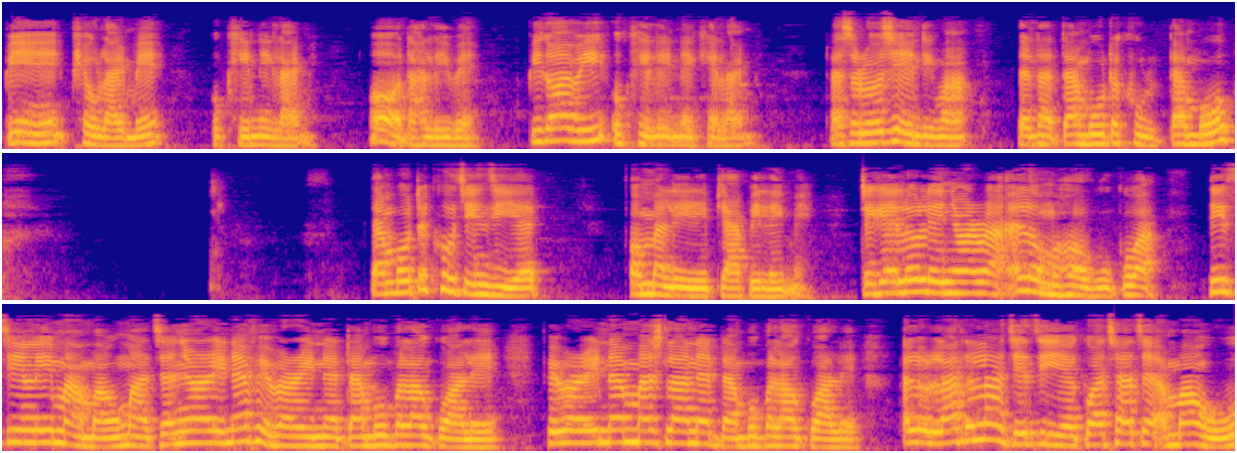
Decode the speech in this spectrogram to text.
ပြီးရင်ဖြုတ်လိုက်မယ် okay နှိပ်လိုက်မယ်။အော်ဒါလေးပဲပြီးသွားပြီ okay လေးနှိပ်ခဲ့လိုက်မယ်။ဒါဆိုလို့ရှိရင်ဒီမှာတန်တန်ဖိုးတစ်ခုတန်ဖိုးတန်ဖိုးတစ်ခုချင်းစီရဲ့ format လေးတွေပြပေးလိုက်မယ်တကယ်လို့လေညီမတို့ကအဲ့လိုမဟုတ်ဘူးကိုကဒီစင်းလေးမှာမအောင်မှာ January နဲ့ February နဲ့တန်ဖိုးဘယ်လောက်กว่าလဲ February နဲ့ March လနဲ့တန်ဖိုးဘယ်လောက်กว่าလဲအဲ့လိုလတလချင်းစီရဲ့ကွာခြားချက်အမောက်ကို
